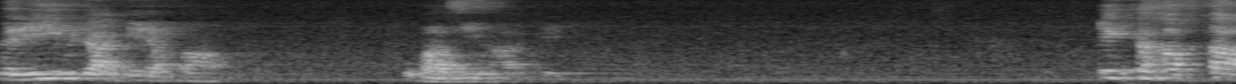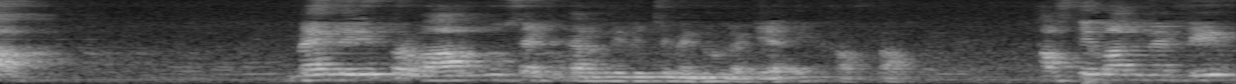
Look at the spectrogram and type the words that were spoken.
ਕਰੀਬ ਜਾ ਕੇ ਆਪਾਂ ਉਹ ਬਾਜ਼ੀ ਹਾਰ ਗਏ। ਇੱਕ ਹਫਤਾ ਮੈਂ ਮੇਰੇ ਪਰਿਵਾਰ ਨੂੰ ਸੈੱਟ ਕਰਨ ਦੇ ਵਿੱਚ ਮੈਨੂੰ ਲੱਗਿਆ ਇੱਕ ਹਫਤਾ। ਹਫ਼ਤੇ ਬਾਅਦ ਮੈਂ ਫਿਰ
